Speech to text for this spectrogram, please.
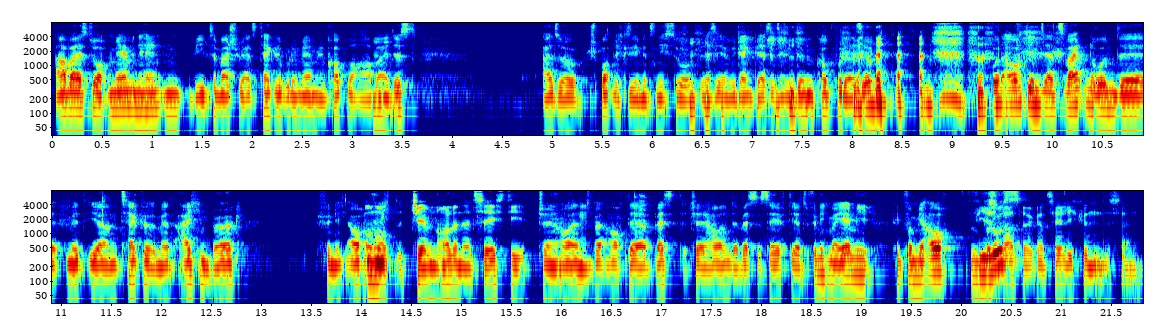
arbeitest du auch mehr mit den Händen, wie zum Beispiel als Tackle, wo du mehr mit dem Kopf auch arbeitest. Also sportlich gesehen jetzt nicht so, dass ihr irgendwie denkt, der ist jetzt irgendwie dumm im Kopf oder so. Und auch in der zweiten Runde mit ihrem Tackle, mit Eichenberg, finde ich auch Und noch Javon Holland als Safety. Jalen Holland wäre auch der beste, Jalen Holland der beste Safety. Also finde ich Miami kriegt von mir auch ein Vier Plus. Starter, ganz ehrlich, könnten das sein.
